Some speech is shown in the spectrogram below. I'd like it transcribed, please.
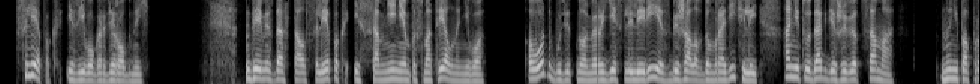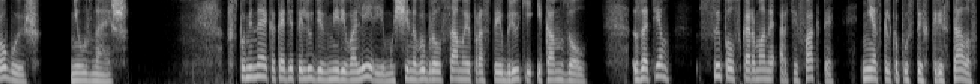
— слепок из его гардеробной. Демис достал слепок и с сомнением посмотрел на него. Вот будет номер, если Лирия сбежала в дом родителей, а не туда, где живет сама — но не попробуешь — не узнаешь. Вспоминая, как одеты люди в мире Валерии, мужчина выбрал самые простые брюки и камзол. Затем сыпал в карманы артефакты, несколько пустых кристаллов,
